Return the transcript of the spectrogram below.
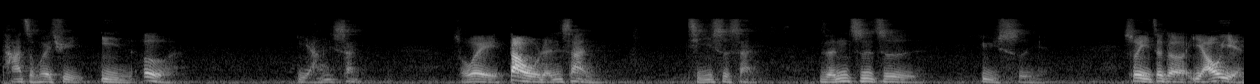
他只会去引恶扬善。所谓道人善，即是善，人知之，欲失眠。所以这个谣言，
